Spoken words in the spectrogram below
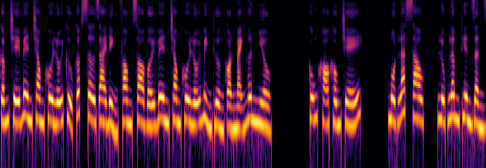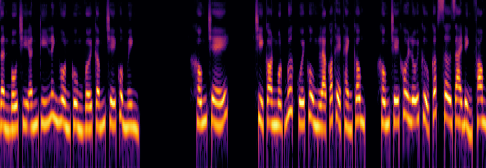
cấm chế bên trong khôi lỗi cửu cấp sơ giai đỉnh phong so với bên trong khôi lỗi bình thường còn mạnh hơn nhiều. Cũng khó khống chế. Một lát sau, Lục Lâm Thiên dần dần bố trí ấn ký linh hồn cùng với cấm chế của mình. Khống chế. Chỉ còn một bước cuối cùng là có thể thành công, khống chế khôi lỗi cửu cấp sơ giai đỉnh phong,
